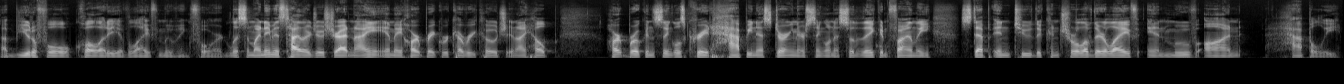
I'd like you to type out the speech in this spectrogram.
a beautiful quality of life moving forward. Listen, my name is Tyler Joe Stratton. I am a heartbreak recovery coach, and I help heartbroken singles create happiness during their singleness so that they can finally step into the control of their life and move on happily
